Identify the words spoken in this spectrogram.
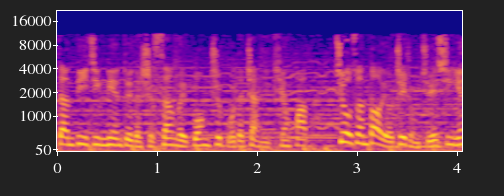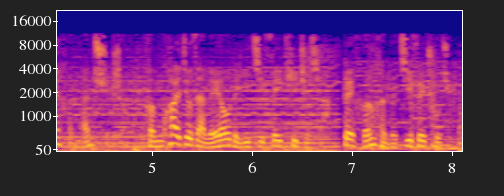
但毕竟面对的是三位光之国的战力天花板，就算抱有这种决心，也很难取胜。很快就在雷欧的一记飞踢之下，被狠狠地击飞出去。本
